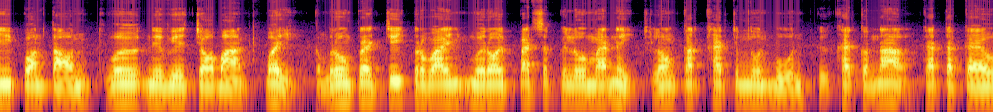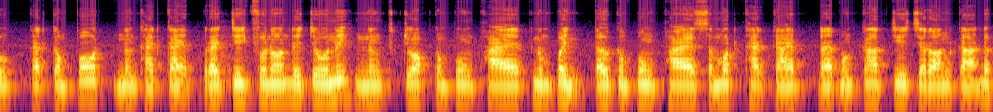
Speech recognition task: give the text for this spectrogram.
3000តោនធ្វើនាវាចរបាន3គម្រោងប្រែកជីកប្រវែង180គីឡូម៉ែត្រនេះឆ្លងកាត់ខេត្តចំនួន4គឺខេត្តកណ្ដាលខេត្តតាកែវខេត្តកំពត និងខេត្តកែបប្រែកជីកហ្វូណនដេជោនេះនឹងភ្ជាប់កំពង់ផែភ្នំពេញ ទៅកំពង់ផែសមុទ្រខេត្តកែបដែលបង្កើតជាចរន្តការដឹក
